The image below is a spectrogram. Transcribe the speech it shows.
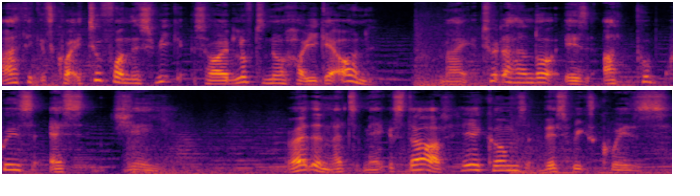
I think it's quite a tough one this week, so I'd love to know how you get on. My Twitter handle is at PubQuizSG. Right then, let's make a start. Here comes this week's quiz.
